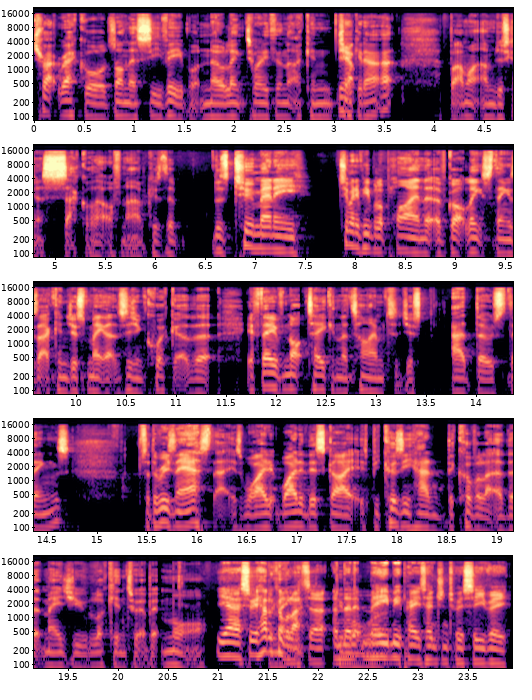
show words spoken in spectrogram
track records on their CV, but no link to anything that I can check Yep. it out at. But I'm, I'm just going to sack all that off now because the, there's too many too many people applying that have got links to things that I can just make that decision quicker. That if they've not taken the time to just add those things. So the reason I asked that is why why did this guy? It's because he had the cover letter that made you look into it a bit more. Yeah, so he had a cover letter, and then it made work. me pay attention to his CV.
